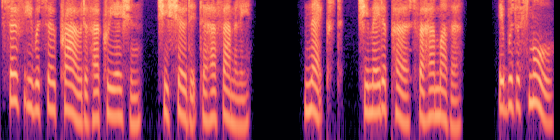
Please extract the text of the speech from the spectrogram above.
Sophie was so proud of her creation, she showed it to her family. Next, she made a purse for her mother. It was a small,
